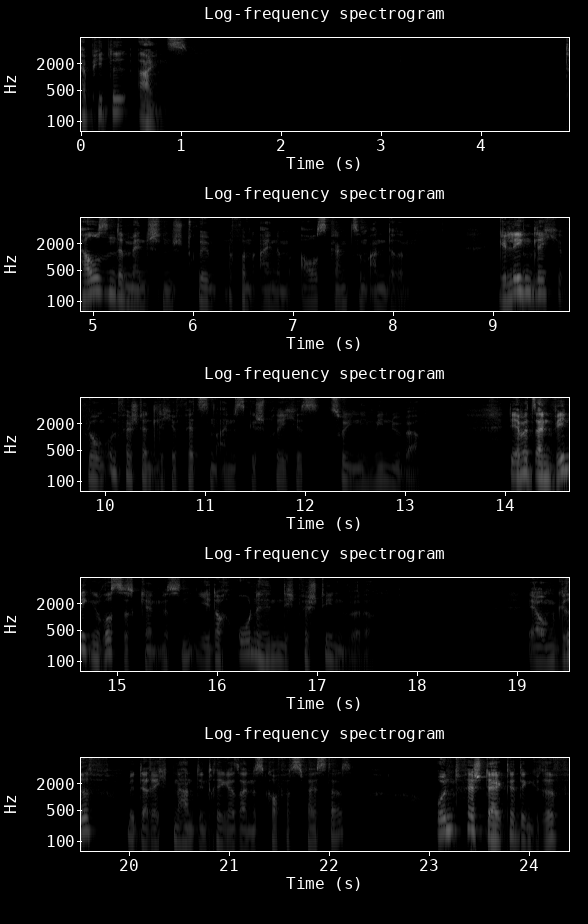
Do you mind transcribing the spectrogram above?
Kapitel 1 Tausende Menschen strömten von einem Ausgang zum anderen. Gelegentlich flogen unverständliche Fetzen eines Gespräches zu ihm hinüber, die er mit seinen wenigen Russischkenntnissen jedoch ohnehin nicht verstehen würde. Er umgriff mit der rechten Hand den Träger seines Koffers fester und verstärkte den Griff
